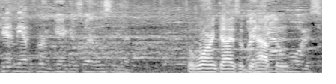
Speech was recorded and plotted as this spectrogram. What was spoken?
Get me up for a gig. That's what I listen to. the Warrant guys would be My happy. down boys.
